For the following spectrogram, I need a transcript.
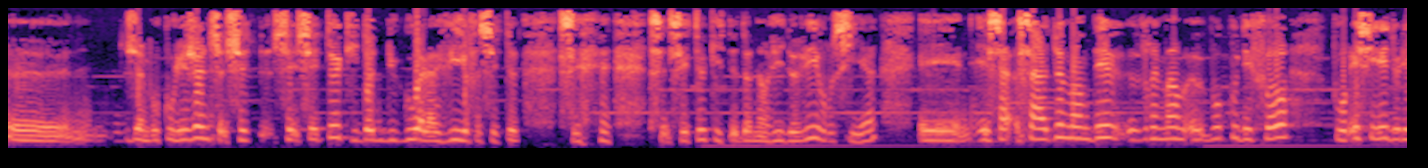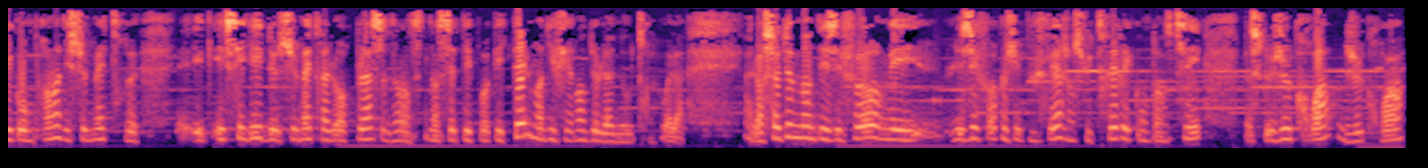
euh, j'aime beaucoup les jeunes, c'est eux qui donnent du goût à la vie, enfin c'est eux, qui te donnent envie de vivre aussi. Hein. Et, ça, ça, a demandé vraiment euh, beaucoup d'efforts pour essayer de les comprendre et se mettre, essayer de se mettre à leur place dans, dans cette époque est tellement différente de la nôtre. Voilà. Alors ça demande des efforts, mais les efforts que j'ai pu faire, j'en suis très récompensée parce que je crois, je crois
